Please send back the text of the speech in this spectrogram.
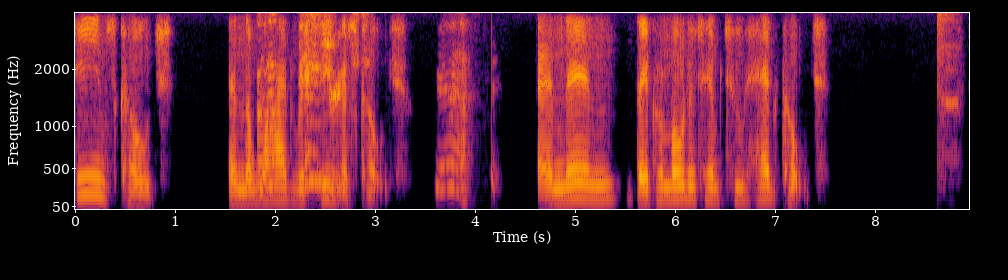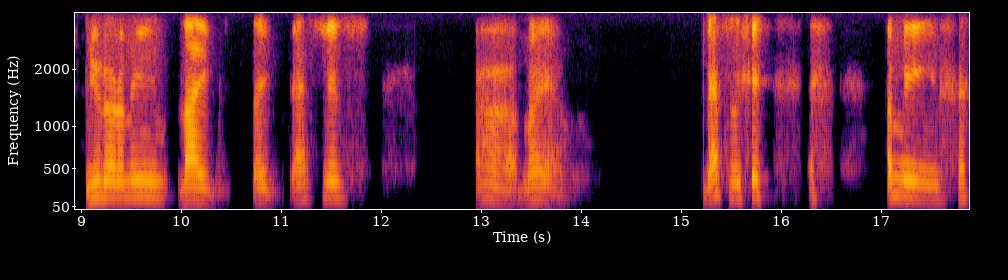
teams coach and the For wide receivers Patriots. coach yeah. and then they promoted him to head coach. You know what I mean? Like, like that's just, oh man, that's. I mean,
